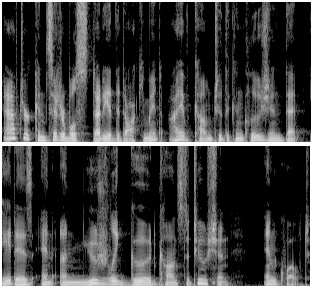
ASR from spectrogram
after considerable study of the document, I have come to the conclusion that it is an unusually good constitution End quote.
